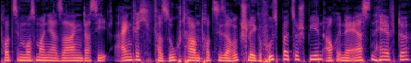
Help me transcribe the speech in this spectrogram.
Trotzdem muss man ja sagen, dass sie eigentlich versucht haben, trotz dieser Rückschläge Fußball zu spielen, auch in der ersten Hälfte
